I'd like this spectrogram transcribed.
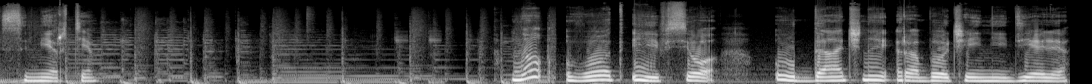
смерти. Ну вот и все. Удачной рабочей недели.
